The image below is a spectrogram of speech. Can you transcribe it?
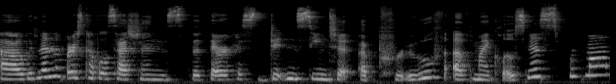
Uh, within the first couple of sessions, the therapist didn't seem to approve of my closeness with mom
